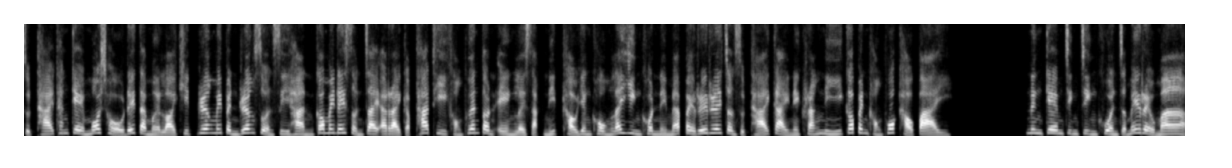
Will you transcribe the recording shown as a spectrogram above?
สุดท้ายทั้งเกมโมโฉได้แต่เหม่อลอยคิดเรื่องไม่เป็นเรื่องส่วนซีฮันก็ไม่ได้สนใจอะไรกับท่าทีของเพื่อนตนเองเลยสักนิดเขายังคงไล่ยิงคนในแมปไปเรื่อยๆ จนสุดท้ายไก่ในครั้งนี้ก็เป็นของพวกเขาไปหนึ่งเกมจริง ๆ ควรจะไม่เร็วมาก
